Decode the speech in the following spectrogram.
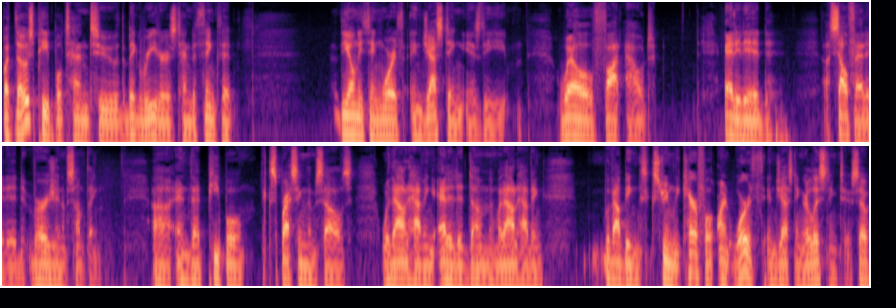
but those people tend to, the big readers tend to think that the only thing worth ingesting is the well thought out, edited, uh, self edited version of something uh, and that people expressing themselves without having edited them and without having without being extremely careful aren't worth ingesting or listening to. So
